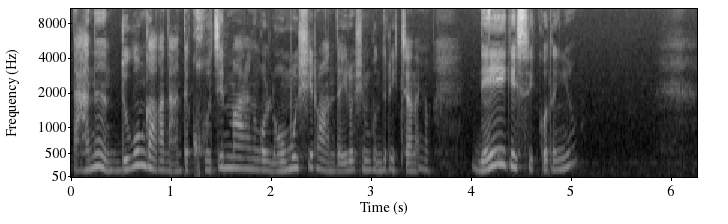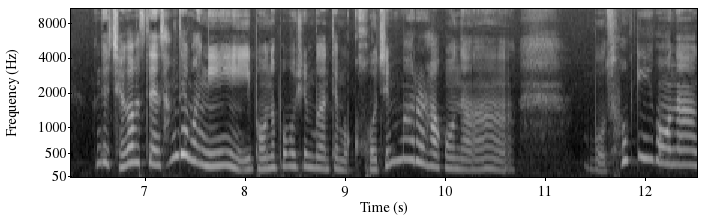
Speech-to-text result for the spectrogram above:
나는 누군가가 나한테 거짓말하는 걸 너무 싫어한다 이러신 분들 있잖아요. 내 얘기일 수 있거든요. 근데 제가 봤을 때는 상대방이 이 번호 뽑으신 분한테 뭐 거짓말을 하거나 뭐 속이거나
